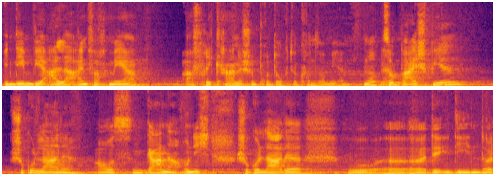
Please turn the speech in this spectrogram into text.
Indem wir alle einfach mehr afrikanische Produkte konsumieren. Ne? Ja. Zum Beispiel Schokolade aus mhm. Ghana und nicht Schokolade, wo, äh, die, die, in der,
